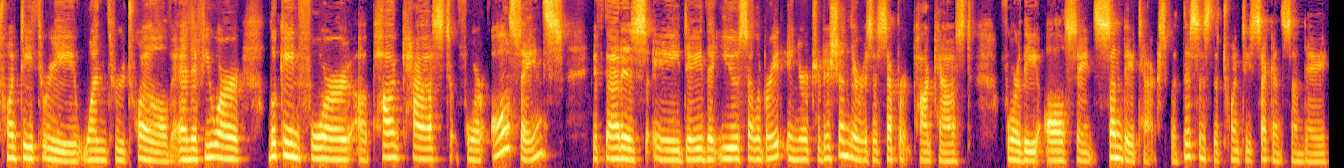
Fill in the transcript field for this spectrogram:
23, 1 through 12. And if you are looking for a podcast for All Saints, if that is a day that you celebrate in your tradition, there is a separate podcast for the All Saints Sunday text. But this is the 22nd Sunday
